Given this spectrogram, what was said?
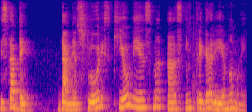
Está bem, dá-me as flores que eu mesma as entregarei à mamãe.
